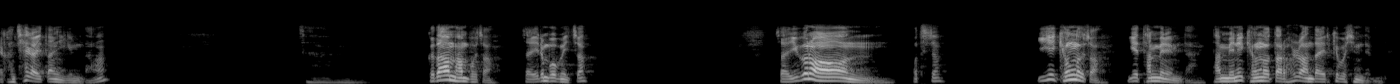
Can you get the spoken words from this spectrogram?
약간 차이가 있다는 얘기입니다 그 다음 한번 보자 자 이런 부분 있죠 자 이거는 어떻죠 이게 경로죠 이게 단면입니다 단면이 경로 따라 흘러간다 이렇게 보시면 됩니다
